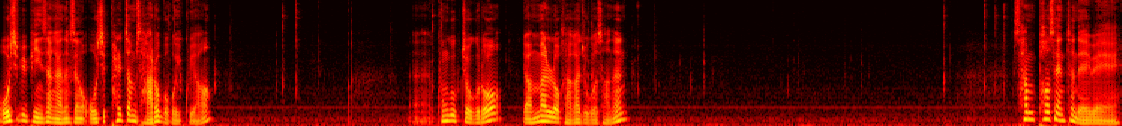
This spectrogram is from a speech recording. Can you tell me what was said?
50bp 인상 가능성은 58.4로 보고 있고요. 궁극적으로 연말로 가가지고서는 3% 내외의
